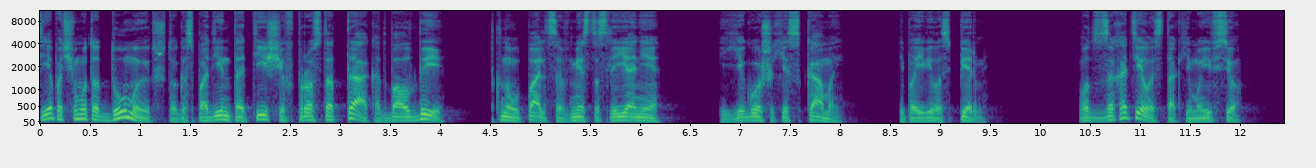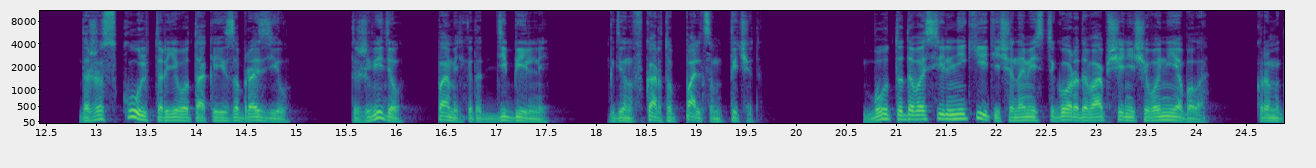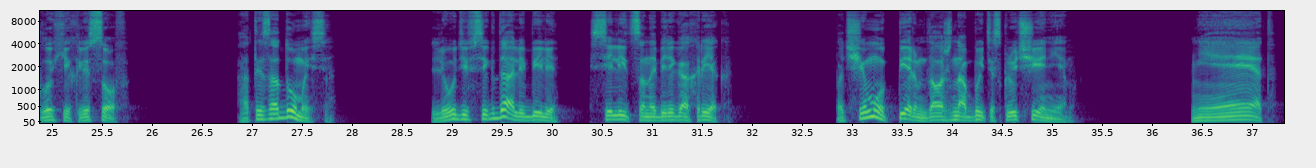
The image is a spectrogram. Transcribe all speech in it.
Все почему-то думают, что господин Татищев просто так, от балды, ткнул пальцем вместо слияния Егошихи с Камой, и появилась Пермь. Вот захотелось так ему и все. Даже скульптор его так и изобразил. Ты же видел памятник этот дебильный, где он в карту пальцем тычет? Будто до Василия Никитича на месте города вообще ничего не было, кроме глухих лесов. А ты задумайся. Люди всегда любили селиться на берегах рек. Почему Пермь должна быть исключением? Нет.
